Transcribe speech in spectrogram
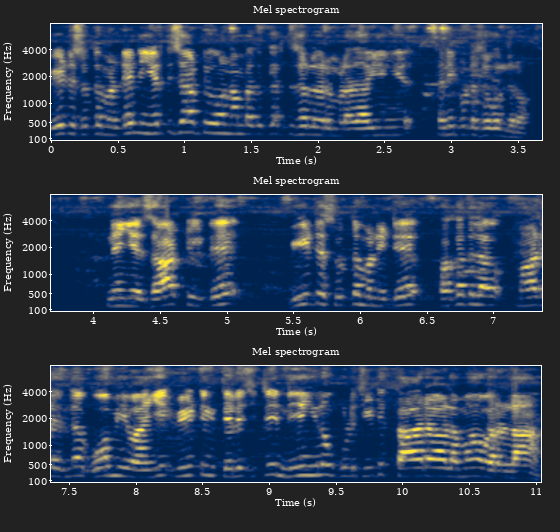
வீட்டை சுத்தம் பண்ணிட்டு நீங்கள் எடுத்து சாப்பிட்டு நம்ம அதுக்கு எடுத்து சொல்ல வரும்ல அது அவங்க தனிப்பட்ட சுதந்திரம். நீங்கள் சாப்பிட்டுக்கிட்டு வீட்டை சுத்தம் பண்ணிட்டு பக்கத்தில் மாடு இருந்தால் கோமி வாங்கி வீட்டுக்கு தெளிச்சிட்டு நீங்களும் குளிச்சுட்டு தாராளமாக வரலாம்.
